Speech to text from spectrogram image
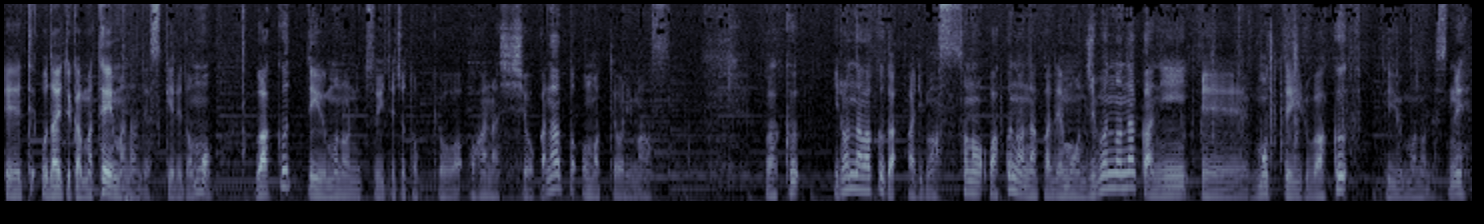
えー、お題というか、まあ、テーマなんですけれども枠っていうものについてちょっと今日はお話ししようかなと思っております。枠。いろんな枠があります。その枠の中でも自分の中に、えー、持っている枠っていうものですね。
